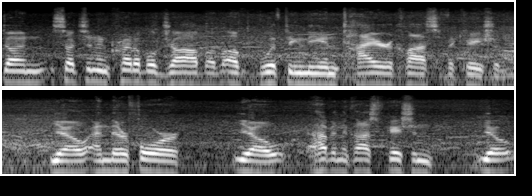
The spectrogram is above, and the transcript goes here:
done such an incredible job of uplifting the entire classification, you know, and therefore, you know, having the classification, you know,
